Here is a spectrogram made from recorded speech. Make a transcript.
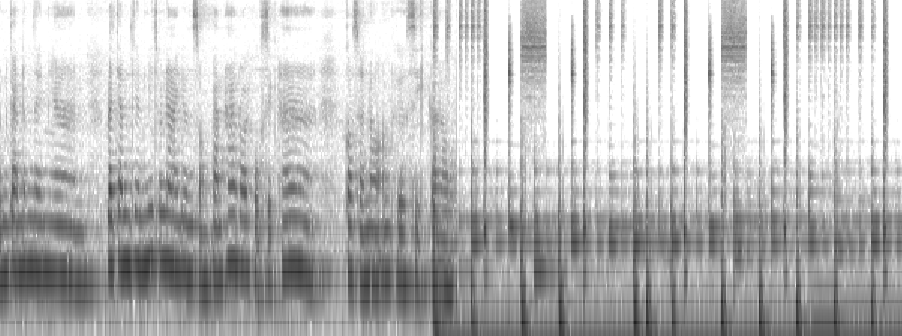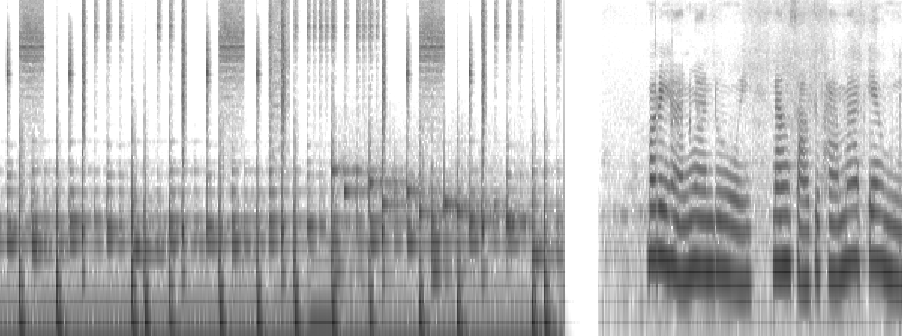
ผลการดำเนินงาน ประจำเดือนมิถุนายน 2565 กศนอำเภอสิเกาบริหารงานโดย นางสาวจุธามาศแก้วมี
